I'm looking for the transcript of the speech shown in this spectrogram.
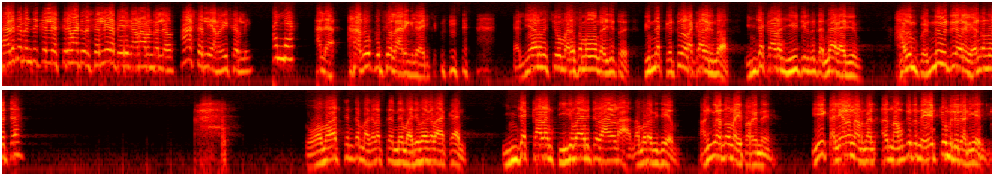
ഫലിത ബന്ധുക്കളിലെ സ്ഥിരമായിട്ട് ഒരു ഷെർലിയുടെ പേര് കാണാറുണ്ടല്ലോ. ആ ഷെർലിയാണോ ഈ ഷെർലി? അല്ല. അല്ല അത് ബുദ്ധിയുള്ള ആരെങ്കിലും ആയിരിക്കും. കല്യാണ നിശ്ചയവും മനസ്സമ്മതവും കഴിഞ്ഞിട്ട് പിന്നെ കെട്ടു നടക്കാതിരുന്ന ഇഞ്ചക്കാടൻ ജീവിച്ചിരുന്നിട്ട് എന്നാ കാര്യം? അതും പെണ്ണ് വീട്ടുകാർ വേണ്ടെന്ന് വെച്ചാ? തോമാച്ചന്റെ മകളെ തന്നെ മരുമകളാക്കാൻ ഇഞ്ചക്കാടൻ തീരുമാനിച്ചതാണടാ നമ്മുടെ വിജയം. അങ്കിൾ എന്തായി പറയുന്നത് ഈ കല്യാണം നടന്നാൽ അത് നമുക്ക് കിട്ടുന്ന ഏറ്റവും വലിയൊരു അടിയായിരിക്കും.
